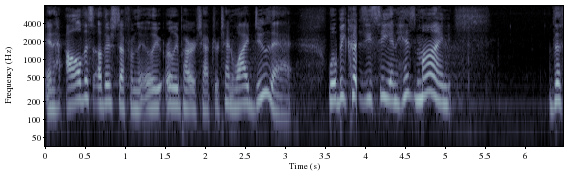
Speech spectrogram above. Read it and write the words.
and all this other stuff from the early, early part of chapter 10? Why do that? Well, because you see, in his mind, the,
